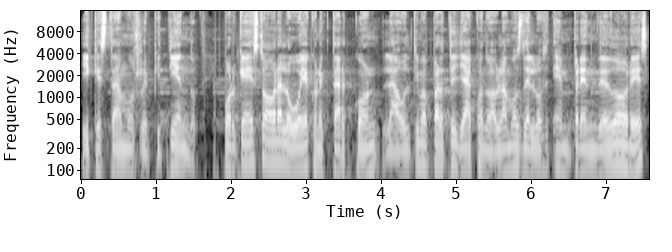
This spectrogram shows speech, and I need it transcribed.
y que estamos repitiendo. Porque esto ahora lo voy a conectar con la última parte ya cuando hablamos de los emprendedores,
